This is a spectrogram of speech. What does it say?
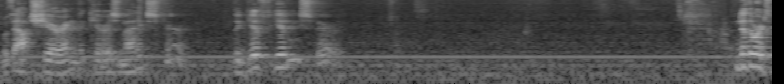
without sharing the charismatic spirit, the gift giving spirit. In other words,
